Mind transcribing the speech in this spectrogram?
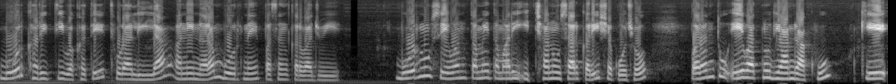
બોર ખરીદતી વખતે થોડા લીલા અને નરમ બોરને પસંદ કરવા જોઈએ. બોરનું સેવન તમે તમારી ઈચ્છાનુસાર કરી શકો છો, પરંતુ એ વાતનું ધ્યાન રાખવું કે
